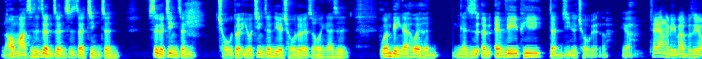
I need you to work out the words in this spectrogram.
然后马刺是认真是在竞争，是个竞争球队，有竞争力的球队的时候，应该是文比应该会很，应该是 M MVP 等级的球员了。Yeah，前两个礼拜不是有，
